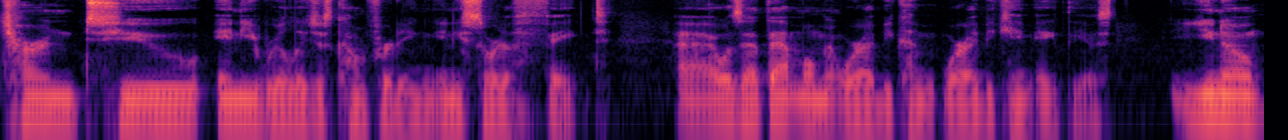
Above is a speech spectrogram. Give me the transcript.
turned to any religious comforting, any sort of fate. I was at that moment where I become where I became atheist you know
